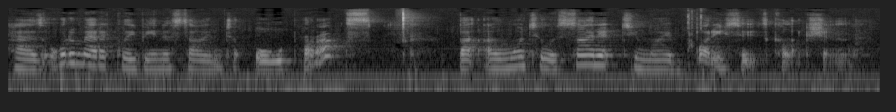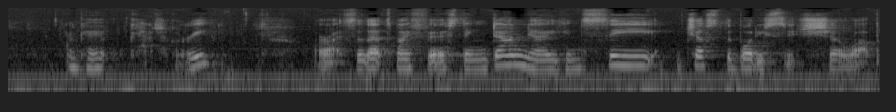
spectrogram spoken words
has automatically been assigned to all products but I want to assign it to my bodysuits collection. Okay, category. Alright, so that's my first thing done. Now you can see just the bodysuits show up.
